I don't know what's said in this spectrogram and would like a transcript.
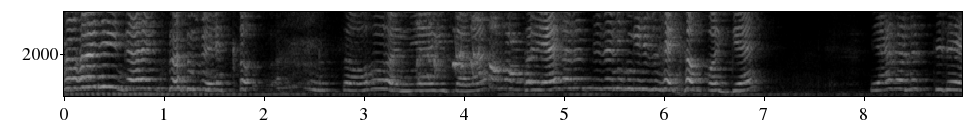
ನೋಡಿ guys ನನ್ makeup. So ಆಗಿತ್ತಲ್ಲ ಸೊ ಹೇಗ್ ಅನಿಸ್ತಿದೆ ನಿಮ್ಗೆ ಈ ಮೇಕಪ್ ಬಗ್ಗೆ ಹೇಗ್ ಅನಿಸ್ತಿದೆ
